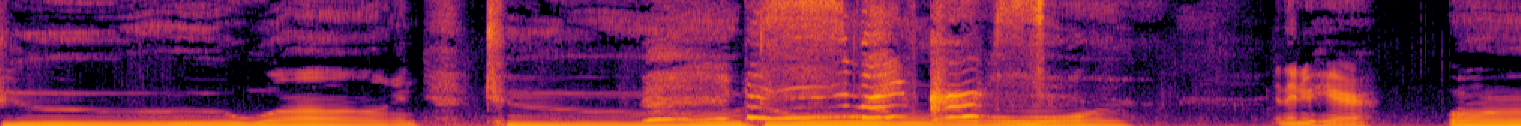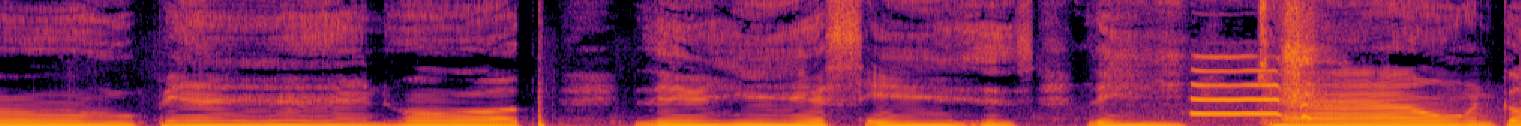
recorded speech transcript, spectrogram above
you want to life curse. And then you hear, Open up. This is the town guard.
